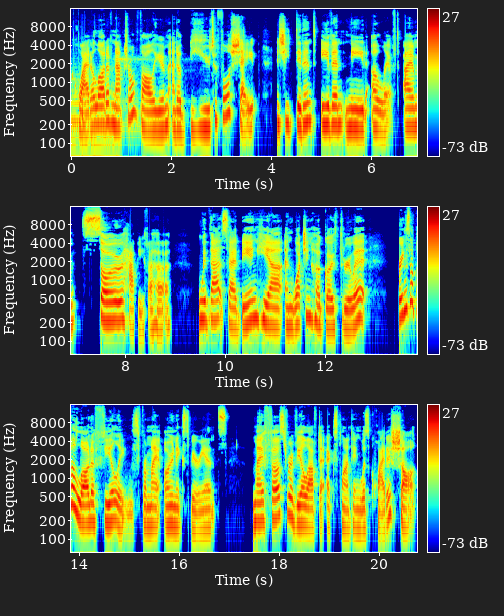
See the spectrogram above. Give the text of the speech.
quite a lot of natural volume and a beautiful shape and she didn't even need a lift. I'm so happy for her. With that said, being here and watching her go through it brings up a lot of feelings from my own experience. My first reveal after explanting was quite a shock,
